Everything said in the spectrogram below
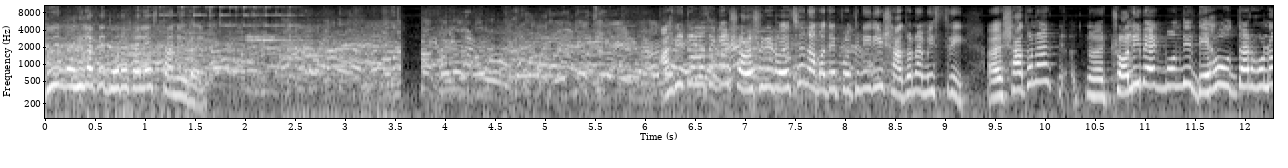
দুই মহিলাকে ধরে ফেলে স্থানীয়রাই। আহিরিটোলা সরাসরি রয়েছেন আমাদের প্রতিনিধি সাধনা মিস্ত্রি। সাধনা ট্রলি ব্যাগ বন্দি, দেহ উদ্ধার হলো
